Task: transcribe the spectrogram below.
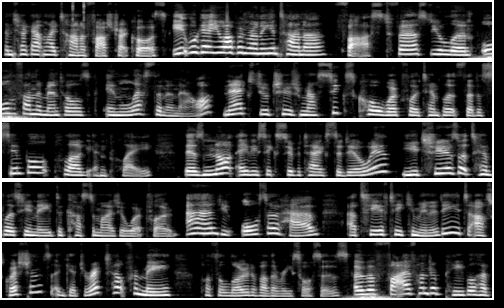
then check out my Tana Fast Track course. It will get you up and running in Tana fast. First, you'll learn all the fundamentals in less than an hour. Next, you'll choose from our six core workflow templates that are simple, plug and play. There's not 86 super tags to deal with. You choose what templates you need to customize your workflow. And you also have our TFT community to ask questions and get direct help from me, plus a load of other resources. Over 500 people have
